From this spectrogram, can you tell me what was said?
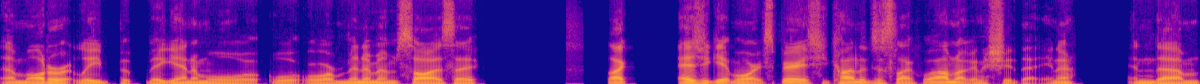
a moderately big animal or, or, or minimum size, they as you get more experience, you kind of just like, well, I'm not going to shoot that, you know? And, um,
